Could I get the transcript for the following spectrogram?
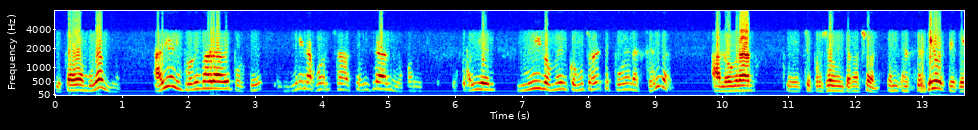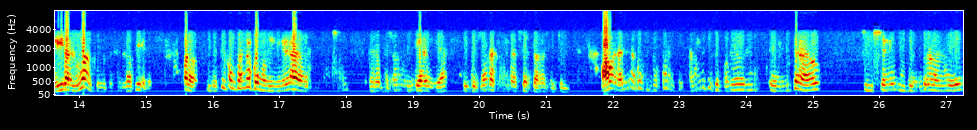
y está ambulando. Ahí hay un problema grave porque ni la fuerza policial, ni los está bien, ni los médicos muchas veces pueden acceder a lograr que se proceda una internación, en, el sentido de, de, ir al lugar, que, que se refiere. Bueno, me estoy contando como de lo que son día a día y que son las que tienen cierta resistencia. Ahora, hay una cosa importante, también se podría haber evitado si se implementara la ley,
